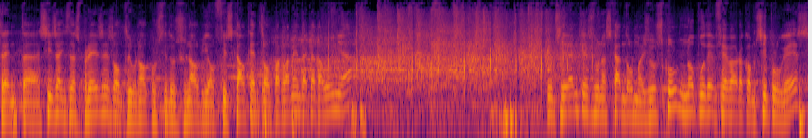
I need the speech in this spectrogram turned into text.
36 anys després és el Tribunal Constitucional via el fiscal que entra al Parlament de Catalunya considerem que és un escàndol majúscul, no podem fer veure com si plogués,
